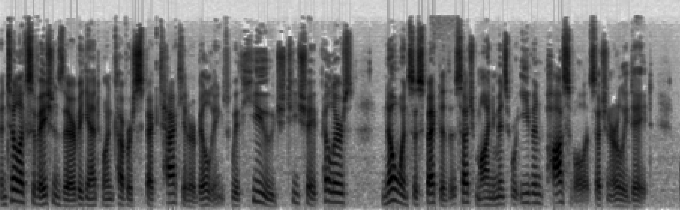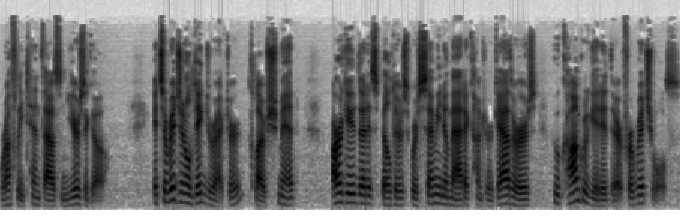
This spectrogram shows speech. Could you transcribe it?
Until excavations there began to uncover spectacular buildings with huge T-shaped pillars, no one suspected that such monuments were even possible at such an early date, roughly 10,000 years ago. Its original dig director, Klaus Schmidt, argued that its builders were semi-nomadic hunter-gatherers who congregated there for rituals.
